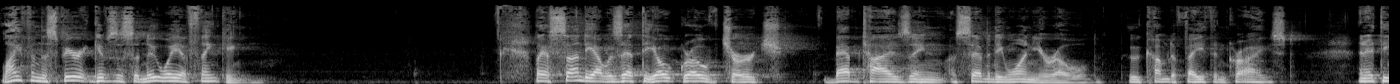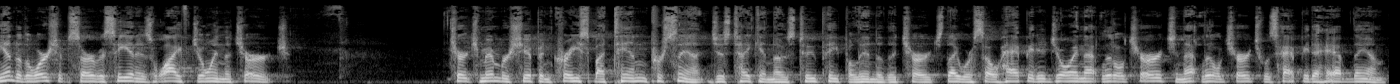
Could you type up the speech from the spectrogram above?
Life in the Spirit gives us a new way of thinking. Last Sunday, I was at the Oak Grove Church baptizing a 71 year old who had come to faith in Christ. And at the end of the worship service, he and his wife joined the church. Church membership increased by 10% just taking those two people into the church. They were so happy to join that little church and that little church was happy to have them.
